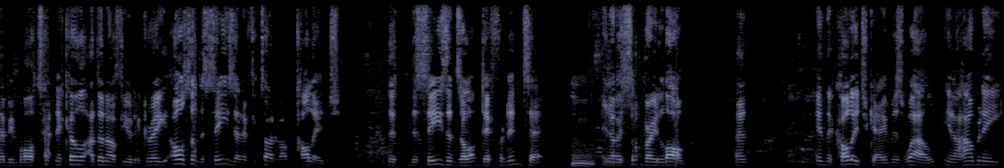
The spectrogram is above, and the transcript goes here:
maybe more technical. I don't know if you'd agree. Also, the season, if you're talking about college, the the season's a lot different, isn't it? Mm. You know, it's not very long, and in the college game as well. You know, how many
